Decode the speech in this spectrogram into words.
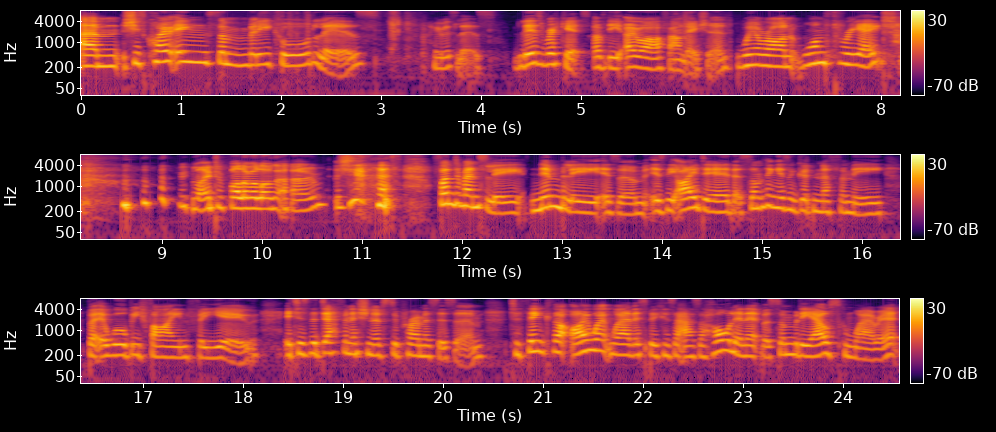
Um, she's quoting somebody called Liz. Who is Liz? Liz Ricketts of the OR Foundation. We're on 138. like to follow along at home. She says, fundamentally, NIMBYism is the idea that something isn't good enough for me, but it will be fine for you. It is the definition of supremacism. To think that I won't wear this because it has a hole in it, but somebody else can wear it,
